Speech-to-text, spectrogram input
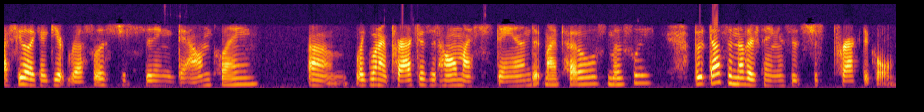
I feel like I get restless just sitting down playing um like when I practice at home I stand at my pedals mostly. But that's another thing is it's just practical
